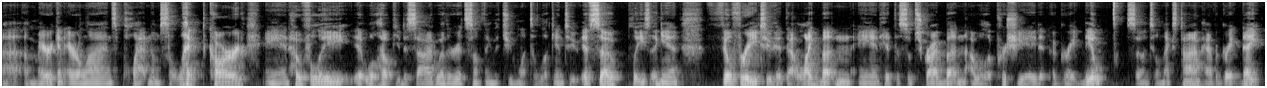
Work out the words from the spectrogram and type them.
uh, American Airlines Platinum Select card, and hopefully it will help you decide whether it's something that you want to look into. If so, please, again, feel free to hit that like button and hit the subscribe button. I will appreciate it a great deal. So, until next time, have a great day.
